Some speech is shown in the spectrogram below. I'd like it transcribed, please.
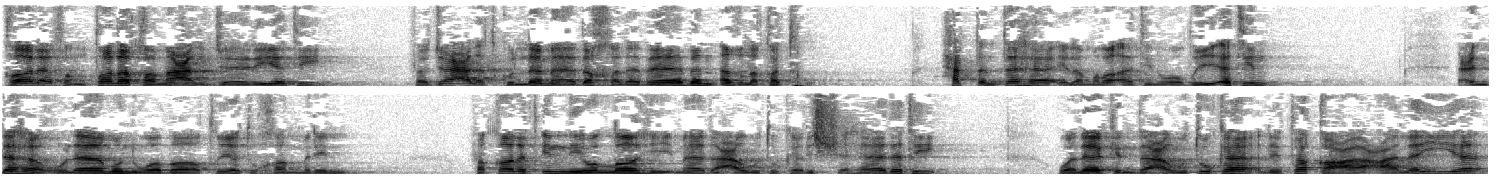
قال فانطلق مع الجارية فجعلت كلما دخل بابا أغلقته. حتى انتهى إلى امرأة وضيئة عندها غلام وباطية خمر. فقالت إني والله ما دعوتك للشهادة ولكن دعوتك لتقع علي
